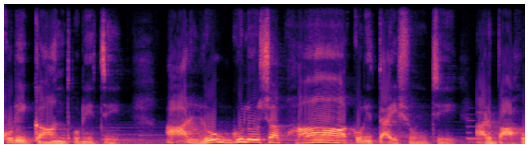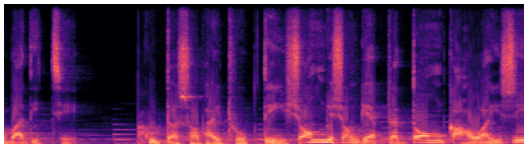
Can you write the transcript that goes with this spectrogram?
করে গান ধরেছে আর লোকগুলো সব হাঁ করে তাই শুনছে আর বাহবা দিচ্ছে। ঠাকুরদা সভায় ঢুকতেই সঙ্গে সঙ্গে একটা দমকা হাওয়া এসে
